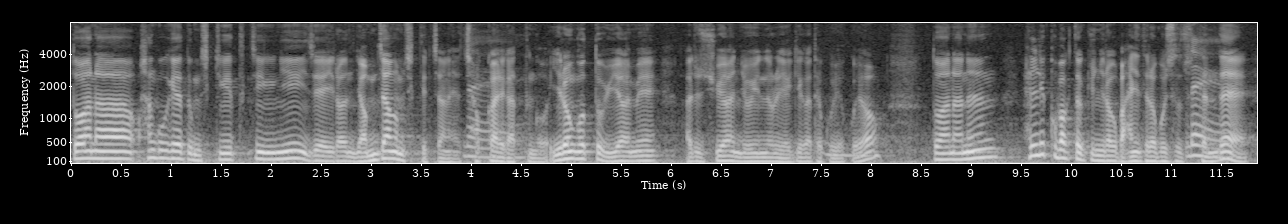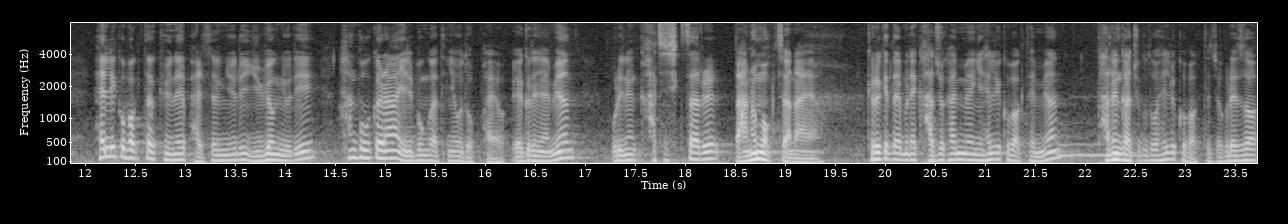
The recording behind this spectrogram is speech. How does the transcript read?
또 하나 한국의 음식 중에 특징이 이제 이런 염장 음식들 있잖아요. 네. 젓갈 같은 거 이런 것도 위암의 아주 주요한 요인으로 얘기가 되고 있고요. 또 하나는 헬리코박터균이라고 많이 들어보셨을 네. 텐데 헬리코박터 균의 발생률이 유병률이 한국이나 일본 같은 경우 높아요. 왜 그러냐면 우리는 같이 식사를 나눠 먹잖아요. 그렇기 때문에 가족 한 명이 헬리코박터면 다른 가족도 헬리코박터죠. 그래서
